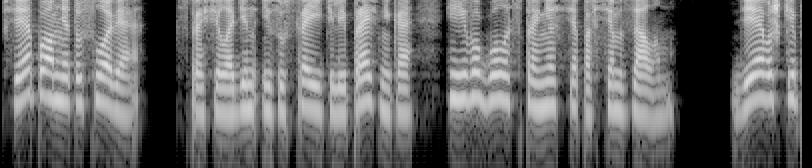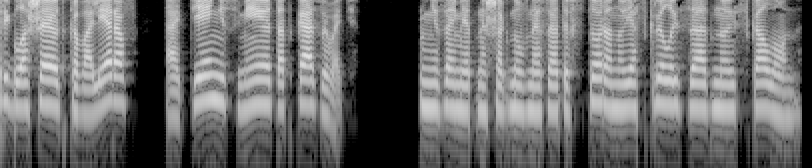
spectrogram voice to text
«Все помнят условия», — спросил один из устроителей праздника, и его голос пронесся по всем залам. «Девушки приглашают кавалеров, а те не смеют отказывать». Незаметно шагнув назад и в сторону, я скрылась за одной из колонн.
